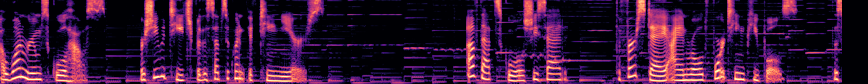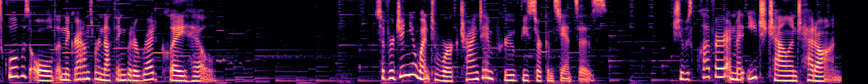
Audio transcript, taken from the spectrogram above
a one room schoolhouse, where she would teach for the subsequent 15 years. Of that school, she said, The first day I enrolled 14 pupils. The school was old and the grounds were nothing but a red clay hill. So Virginia went to work trying to improve these circumstances. She was clever and met each challenge head on.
